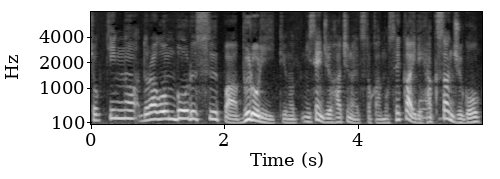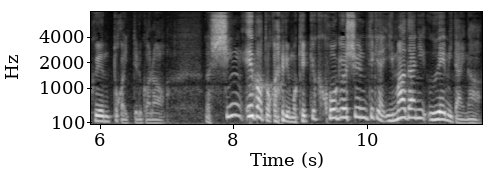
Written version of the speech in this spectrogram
直近のドラゴンボールスーパーブロリーっていうの2018のやつとかもう世界で135億円とか言ってるから、新エヴァとかよりも結局興行収入的には未だに上みたいな、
